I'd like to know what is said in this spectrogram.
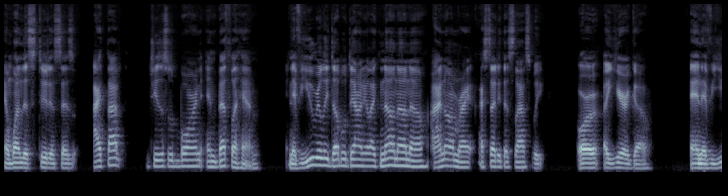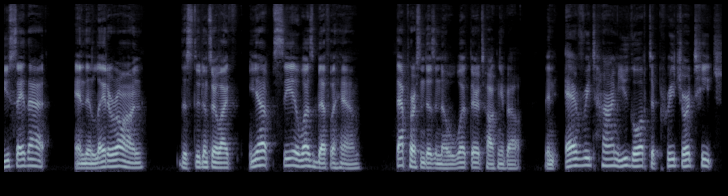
And one of the students says, I thought Jesus was born in Bethlehem. And if you really double down, you're like, No, no, no, I know I'm right. I studied this last week or a year ago. And if you say that, and then later on, the students are like, Yep, see, it was Bethlehem. That person doesn't know what they're talking about. Then every time you go up to preach or teach,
